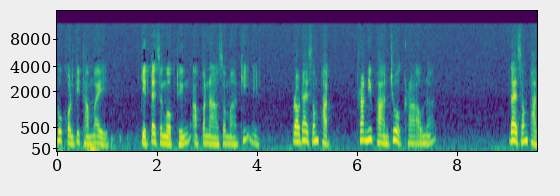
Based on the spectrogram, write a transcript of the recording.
ทุกคนที่ทำไอ้จิตได้สงบถึงอัปปนาสมาธินี่เราได้สัมผัสพระนิพพานชั่วคราวนะ ได้สัมผัส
